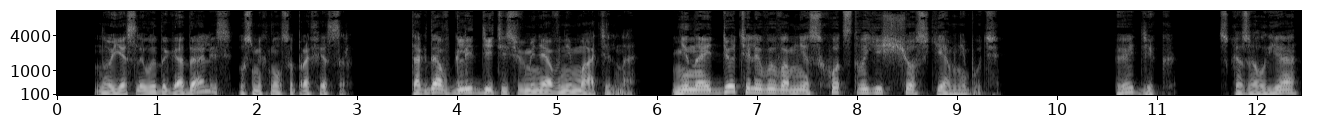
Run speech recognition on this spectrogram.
— Но если вы догадались, — усмехнулся профессор, — тогда вглядитесь в меня внимательно. Не найдете ли вы во мне сходство еще с кем-нибудь? — Эдик, — сказал я,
